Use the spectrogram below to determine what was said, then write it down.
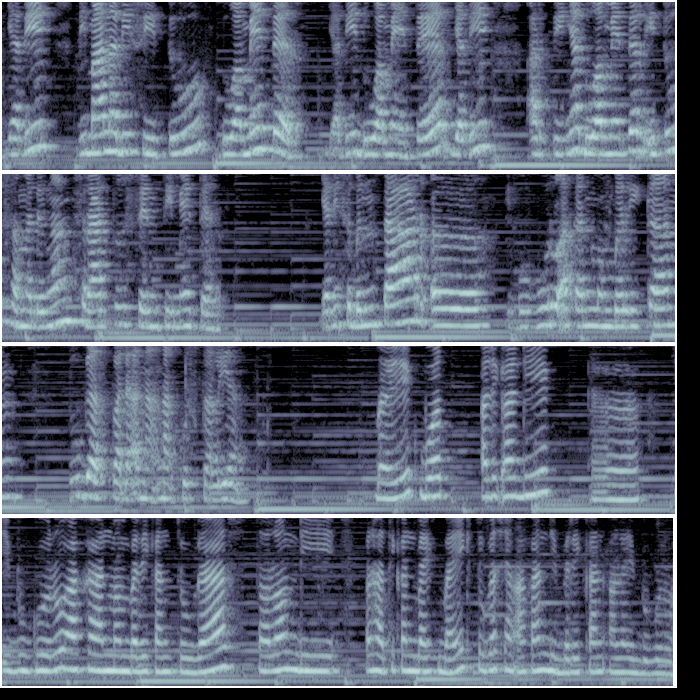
Jadi di mana di situ 2 meter. Jadi 2 meter, jadi artinya 2 meter itu sama dengan 100 cm. Jadi sebentar eh, ibu guru akan memberikan tugas pada anak-anakku sekalian. Baik, buat adik-adik, eh, ibu guru akan memberikan tugas. Tolong diperhatikan baik-baik tugas yang akan diberikan oleh ibu guru.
